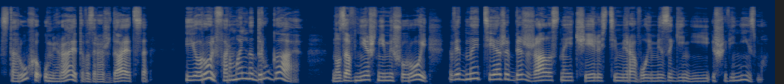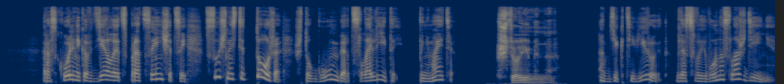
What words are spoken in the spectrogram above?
Старуха умирает и возрождается. Ее роль формально другая, но за внешней мишурой видны те же безжалостные челюсти мировой мизогинии и шовинизма. Раскольников делает с проценщицей в сущности то же, что Гумберт с Лолитой. Понимаете? Что именно? Объективирует для своего наслаждения.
